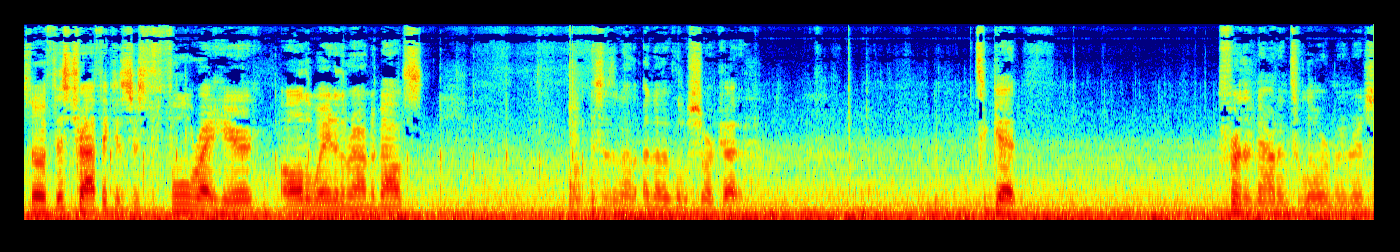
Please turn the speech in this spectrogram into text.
So if this traffic is just full right here, all the way to the roundabouts, this is another, another little shortcut to get further down into lower Moonridge.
